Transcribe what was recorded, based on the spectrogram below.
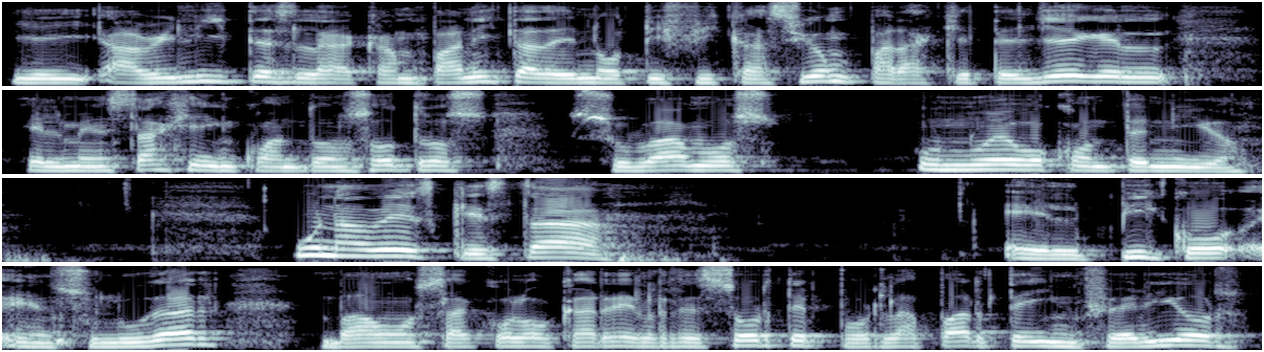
y habilites la campanita de notificación para que te llegue el, el mensaje en cuanto nosotros subamos un nuevo contenido. Una vez que está el pico en su lugar, vamos a colocar el resorte por la parte inferior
